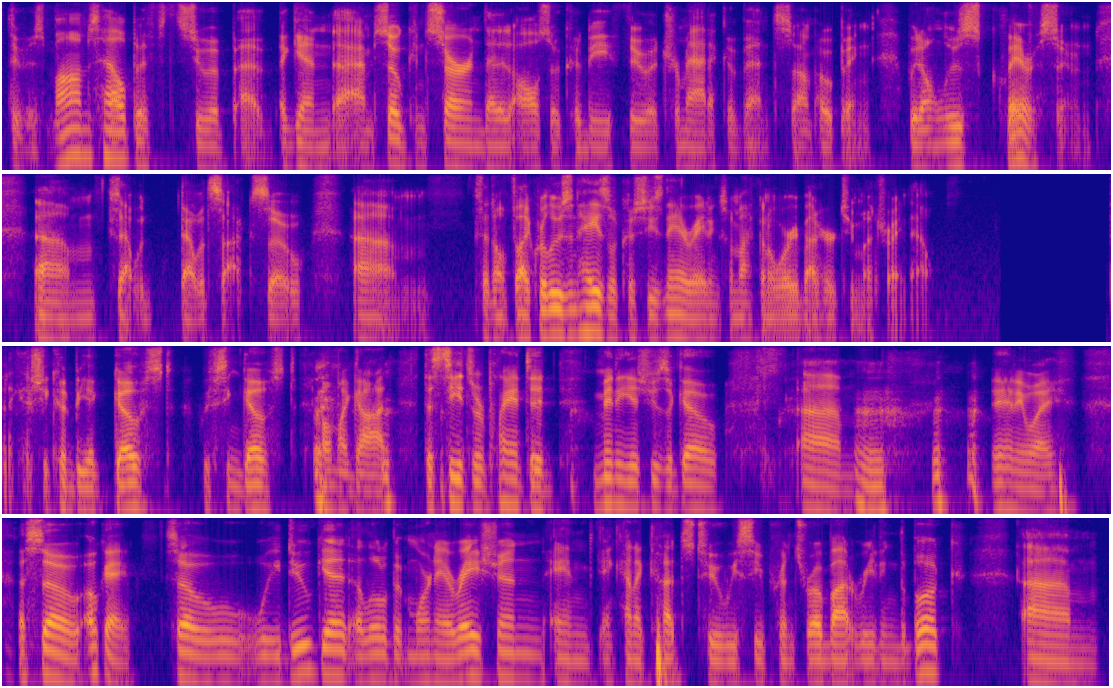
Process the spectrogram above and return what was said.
through his mom's help, if it's through a, uh, again, I'm so concerned that it also could be through a traumatic event. So I'm hoping we don't lose Clara soon, because um, that would that would suck. So um, I don't feel like we're losing Hazel because she's narrating, so I'm not going to worry about her too much right now. But I guess she could be a ghost. We've seen Ghost. Oh my God, the seeds were planted many issues ago. Um, anyway, so okay, so we do get a little bit more narration and, and kind of cuts to we see Prince Robot reading the book. Um,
